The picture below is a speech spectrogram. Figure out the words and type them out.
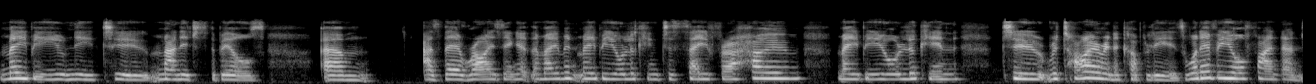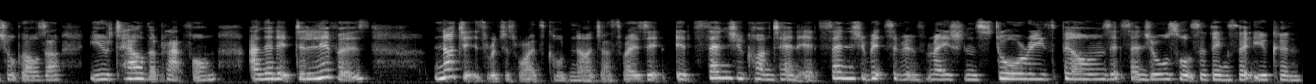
maybe you need to manage the bills um, as they're rising at the moment. Maybe you're looking to save for a home. Maybe you're looking to retire in a couple of years. Whatever your financial goals are, you tell the platform, and then it delivers nudges, which is why it's called nudge, I suppose. It it sends you content, it sends you bits of information, stories, films, it sends you all sorts of things that you can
